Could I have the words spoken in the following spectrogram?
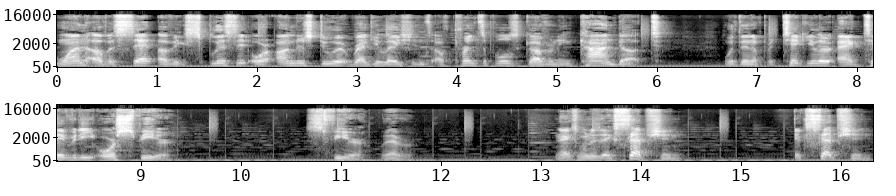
one of a set of explicit or understood regulations of principles governing conduct within a particular activity or sphere. Sphere, whatever. Next one is exception. Exception.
